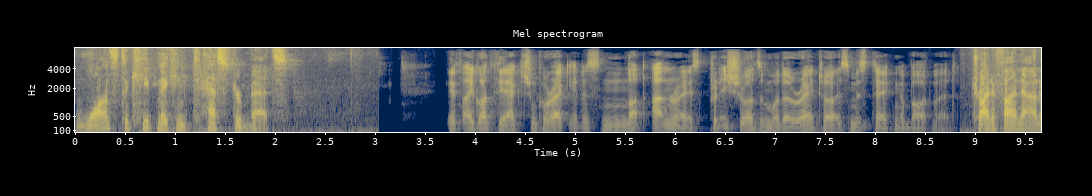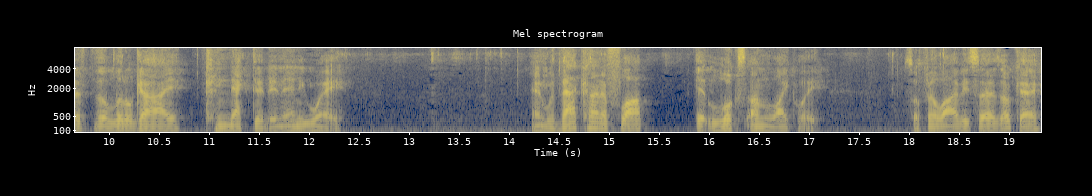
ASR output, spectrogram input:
wants to keep making tester bets. If I got the action correct, it is not unraised. Pretty sure the moderator is mistaken about that. Try to find out if the little guy connected in any way. And with that kind of flop, it looks unlikely. So Phil Ivey says, okay,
